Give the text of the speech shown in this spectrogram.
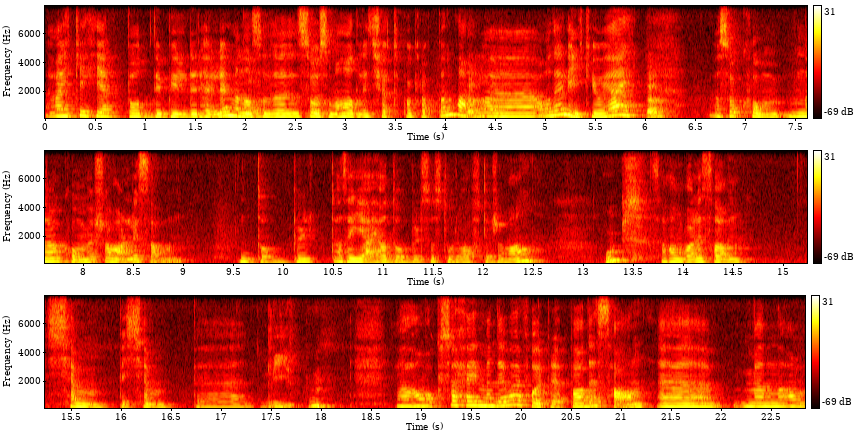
Ja, ikke helt bodybuilder heller, men altså det så ut som han hadde litt kjøtt på kroppen. da. Ja. Eh, og det liker jo jeg. Ja. Og så kom, når han kommer, så har han liksom dobbelt Altså jeg har dobbelt så store hofter som han. Ups. Så han var liksom kjempe, kjempe Liten. Ja, han var ikke så høy, men det var jeg forberedt på. Det sa han. Eh, men han,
